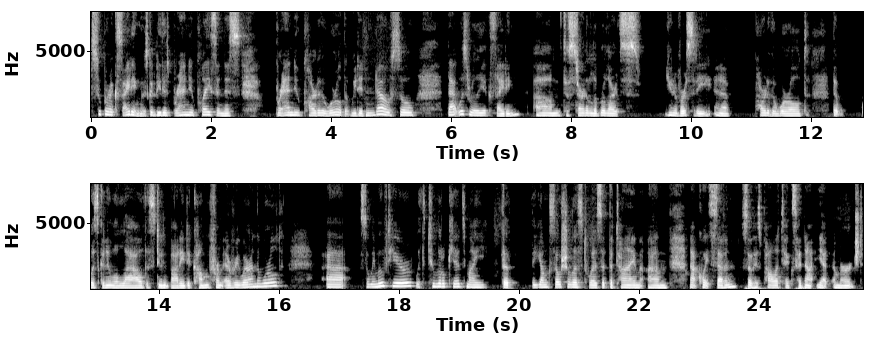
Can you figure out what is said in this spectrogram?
super exciting. There's going to be this brand new place in this brand new part of the world that we didn't know. So that was really exciting um, to start a liberal arts university in a part of the world that was going to allow the student body to come from everywhere in the world. Uh, so we moved here with two little kids. My the the young socialist was at the time um, not quite seven, so his politics had not yet emerged.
